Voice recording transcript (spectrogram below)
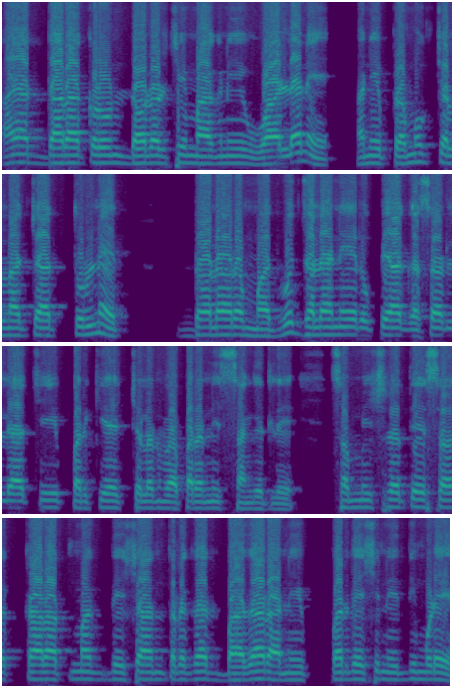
आयातदाराकडून डॉलरची मागणी वाढल्याने आणि प्रमुख चलनाच्या तुलनेत डॉलर मजबूत झाल्याने रुपया घसरल्याची परकीय चलन व्यापाऱ्यांनी सांगितले. संमिश्र ते सकारात्मक देशांतर्गत बाजार आणि परदेशी निधीमुळे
